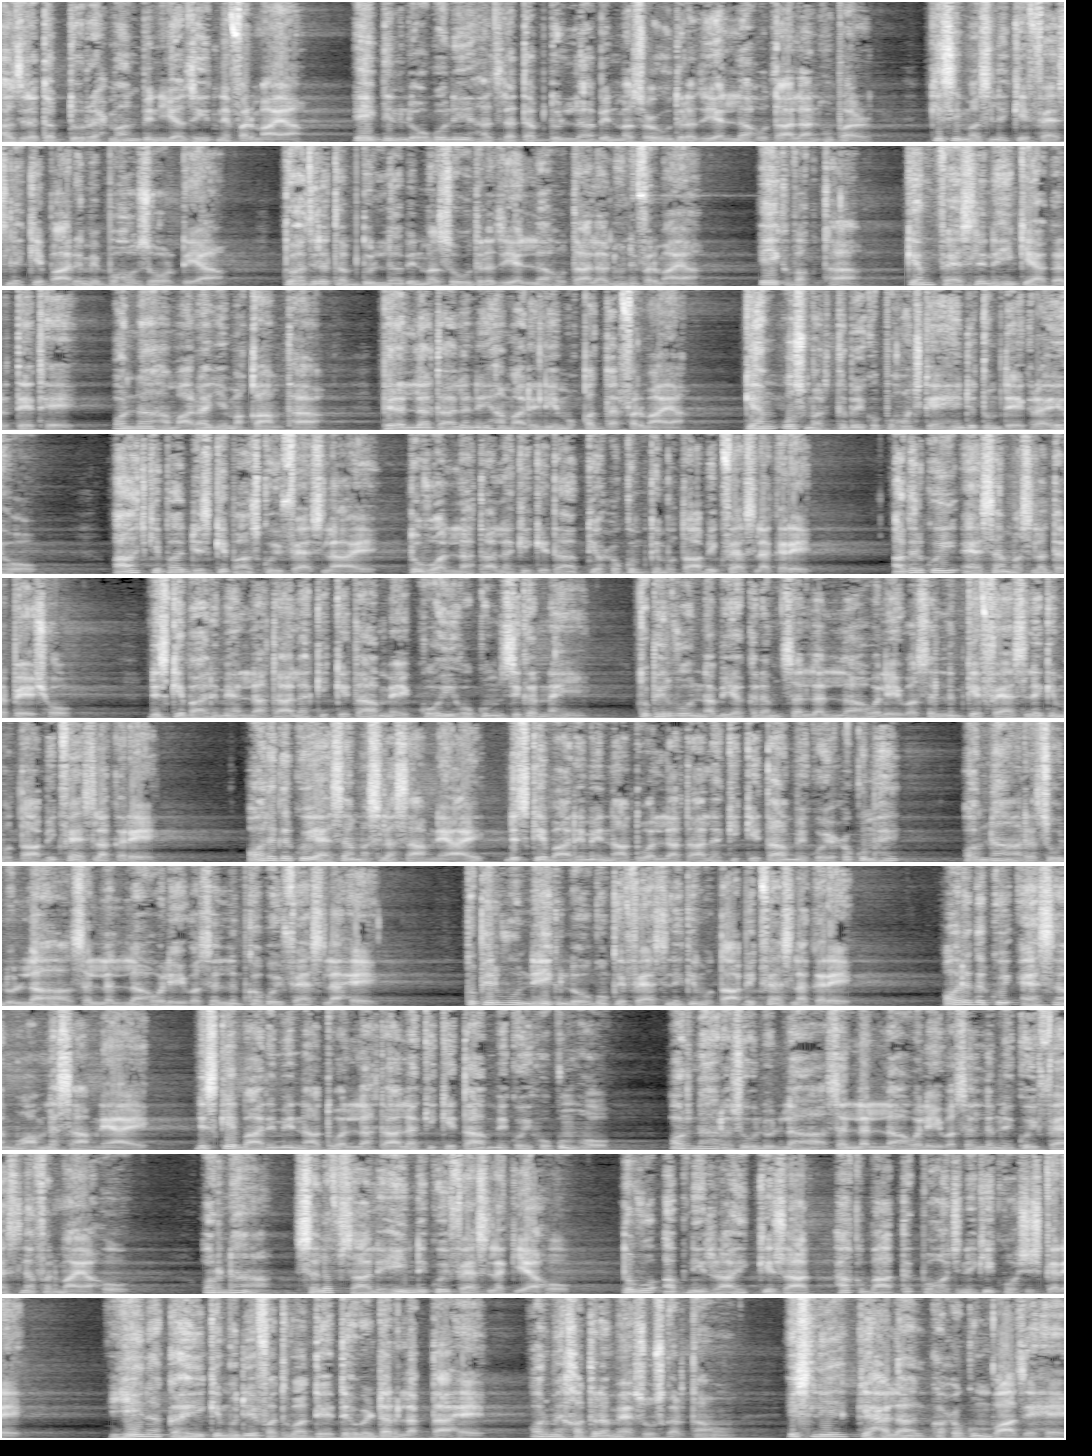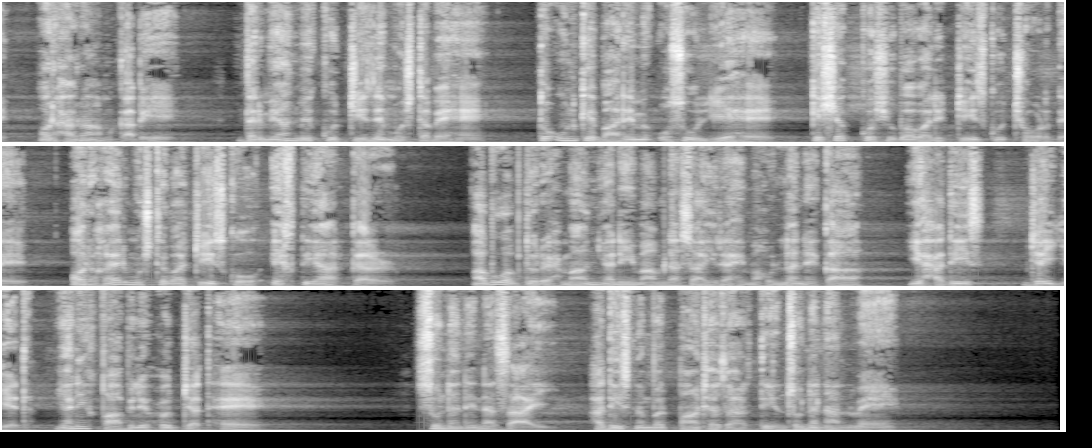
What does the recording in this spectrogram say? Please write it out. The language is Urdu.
حضرت عبد الرحمن بن یزید نے فرمایا، ایک دن لوگوں نے حضرت عبداللہ بن مسعود رضی اللہ تعالیٰ عنہ پر کسی مسئلے کے فیصلے کے بارے میں بہت زور دیا۔ تو حضرت عبداللہ بن مسعود رضی اللہ تعالیٰ عنہ نے فرمایا، ایک وقت تھا کہ ہم فیصلے نہیں کیا کرتے تھے اور نہ ہمارا یہ مقام تھا۔ پھر اللہ تعالیٰ نے ہمارے لیے مقدر فرمایا کہ ہم اس مرتبے کو پہنچ گئے ہیں جو تم دیکھ رہے ہو۔ آج کے بعد جس کے پاس کوئی فیصلہ آئے، تو وہ اللہ تعالیٰ کی کتاب کے حکم کے مطابق فیصلہ کرے۔ اگر کوئی ایسا مسئلہ درپیش ہو، جس کے بارے میں اللہ تعالیٰ کی کتاب میں کوئی حکم ذکر نہیں، تو پھر وہ نبی اکرم صلی اللہ علیہ وسلم کے فیصلے کے مطابق فیصلہ کرے۔ اور اگر کوئی ایسا مسئلہ سامنے آئے، جس کے بارے میں نہ تو اللہ تعالیٰ کی کتاب میں کوئی حکم ہے، اور نہ رسول اللہ صلی اللہ علیہ وسلم کا کوئی فیصلہ ہے، تو پھر وہ نیک لوگوں کے فیصلے کے مطابق فیصلہ کرے۔ اور اگر کوئی ایسا معاملہ سامنے آئے جس کے بارے میں نہ تو اللہ تعالیٰ کی کتاب میں کوئی حکم ہو اور نہ رسول اللہ صلی اللہ علیہ وسلم نے کوئی فیصلہ فرمایا ہو اور نہ سلف صالحین نے کوئی فیصلہ کیا ہو، تو وہ اپنی رائے کے ساتھ حق بات تک پہنچنے کی کوشش کرے۔ یہ نہ کہے کہ مجھے فتویٰ دیتے ہوئے ڈر لگتا ہے اور میں خطرہ محسوس کرتا ہوں، اس لیے کہ حلال کا حکم واضح ہے اور حرام کا بھی۔ درمیان میں کچھ چیزیں مشتبہ ہیں۔ تو ان کے بارے میں اصول یہ ہے کہ شک کو شبہ والی چیز کو چھوڑ دے اور غیر مشتبہ چیز کو اختیار کر۔ ابو عبد الرحمن یعنی امام نسائی رحمہ اللہ نے کہا، یہ حدیث جید یعنی قابل حجت ہے۔ سنن نسائی، حدیث نمبر پانچ ہزار تین سو ننانوے۔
